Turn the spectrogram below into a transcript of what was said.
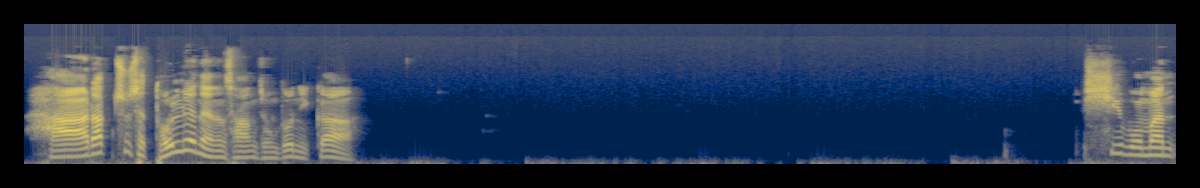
하락 추세 돌려내는 상황 정도니까 (15만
